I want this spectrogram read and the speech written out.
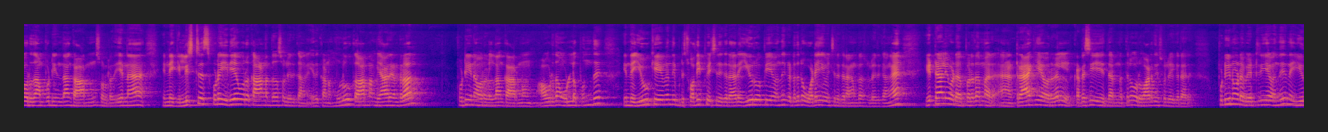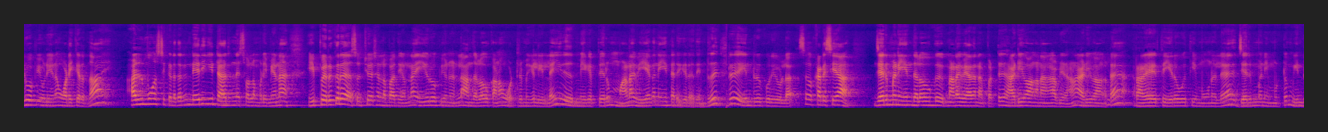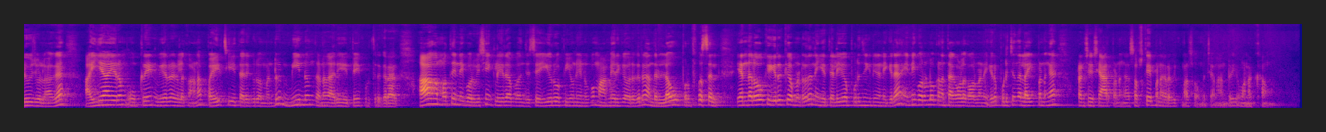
அவர் தான் புட்டின் தான் காரணம்னு சொல்கிறது ஏன்னா இன்றைக்கி லிஸ்டர்ஸ் கூட இதே ஒரு காரணத்தை சொல்லியிருக்காங்க. இதுக்கான முழு காரணம் யார் என்றால் புட்டின் அவர்கள் தான் காரணம். அவர் தான் உள்ளே புந்து இந்த யூகே வந்து இப்படி சொதப்பி வச்சிருக்கிறாரு. யூரோப்பியை வந்து கிட்டத்தட்ட உடைய வச்சிருக்கிறாங்கன்னு சொல்லியிருக்காங்க. இட்டாலியோட பிரதமர் ட்ராகி அவர்கள் கடைசி தருணத்தில் ஒரு வார்த்தை சொல்லியிருக்கிறாரு. புட்டினோட வெற்றியை வந்து இந்த யூரோப்பிய யூனியனை உடைக்கிறது தான் ஆல்மோஸ்ட் கிட்டத்தட்ட நெருங்கிட்டாருன்னு சொல்ல முடியும். ஏன்னா இப்போ இருக்கிற சுச்சுவேஷனில் பார்த்தீங்கன்னா யூரோப் யூனியனில் அந்த அளவுக்கான ஒற்றுமைகள் இல்லை. இது மிக பெரும் மன வேதனையை தருகிறது என்று இன்று கூறியுள்ளார். ஸோ கடைசியாக ஜெர்மனி இந்த அளவுக்கு மனவேதனைப்பட்டு அடி வாங்கினாங்க அப்படின்னா அடி வாங்கலை. ரெண்டாயிரத்தி இருபத்தி மூணில் ஜெர்மனி மட்டும் இண்டிவிஜுவலாக ஐயாயிரம் உக்ரைன் வீரர்களுக்கான பயிற்சியை தருகிறோம் என்று மீண்டும் தனது அறிவிப்பை கொடுத்துருக்கிறார். ஆக மொத்தம் இன்றைக்கி ஒரு விஷயம் கிளியராக புரிஞ்சிச்சு. யூரோப் யூனியனுக்கும் அமெரிக்கா இருக்கிற அந்த லவ் ப்ரொபோசல் எந்த அளவுக்கு இருக்குது அப்படின்றத நீங்கள் தெளிவாக புரிஞ்சுக்கிட்டு நினைக்கிறேன். இன்றைக்கி ஓரளவுக்கான தகவலை கவர் நினைக்கிறேன் பிடிச்சிருந்தா லைக் பண்ணுங்கள் ஃப்ரெண்ட்ஸை ஷேர் பண்ணுங்கள் சப்ஸ்கிரைப் பண்ணுங்கள் ரவிக்குமார் சோமச்சா. நன்றி. வணக்கம்.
